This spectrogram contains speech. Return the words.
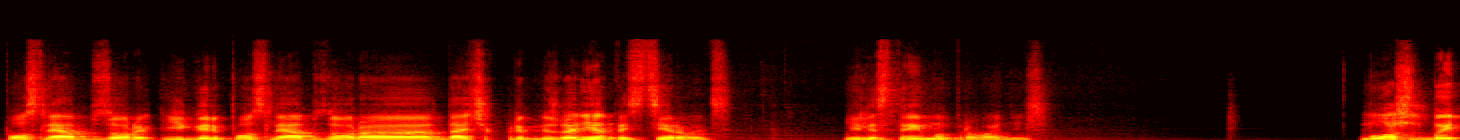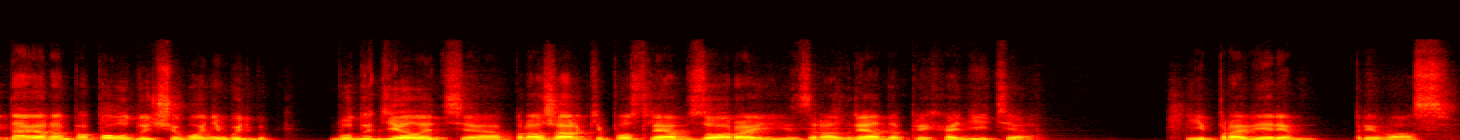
После обзора. Игорь, после обзора датчик приближения тестировать? Или стримы проводить? Может быть, наверное, по поводу чего-нибудь буду делать э, прожарки после обзора. Из разряда приходите и проверим при вас.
